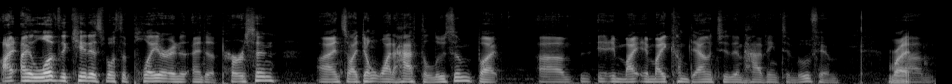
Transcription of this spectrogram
I, I love the kid as both a player and, and a person, uh, and so I don't want to have to lose him, but um, it, it, might it might come down to them having to move him. Right. Um,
